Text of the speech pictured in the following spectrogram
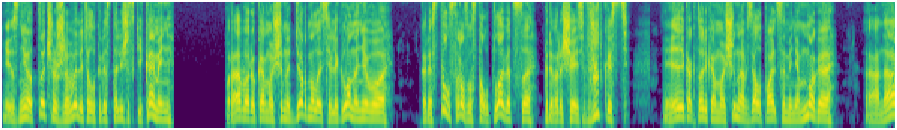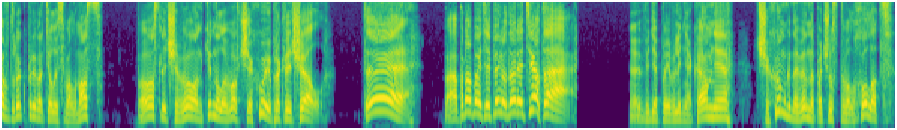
Из нее тотчас же вылетел кристаллический камень. Правая рука мужчины дернулась и легла на него, Кристалл сразу стал плавиться, превращаясь в жидкость, и как только мужчина взял пальцами немного, она вдруг превратилась в алмаз, после чего он кинул его в чеху и прокричал «Ты! Попробуй теперь ударить это!» Видя появление камня, Чеху мгновенно почувствовал холод.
